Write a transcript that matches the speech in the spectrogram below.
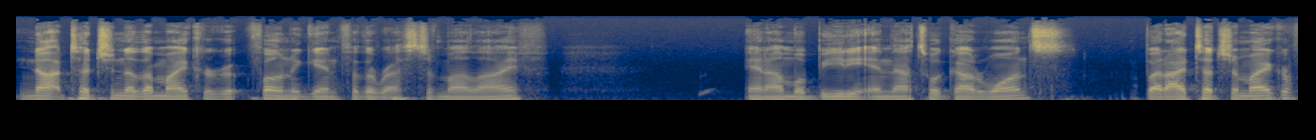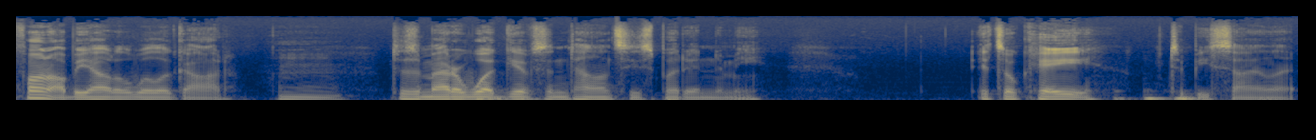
not touch another microphone again for the rest of my life, and I'm obedient and that's what God wants, but I touch a microphone, I'll be out of the will of God. Hmm. Doesn't matter what gifts and talents He's put into me. It's okay to be silent.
